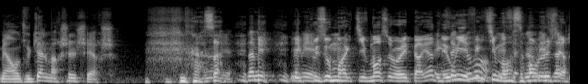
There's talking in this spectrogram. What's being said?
mais en tout cas, le marché le cherche. ça, non, mais, et plus ou moins activement selon les périodes. Mais oui, effectivement, ça, on le cherche.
